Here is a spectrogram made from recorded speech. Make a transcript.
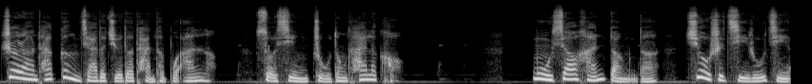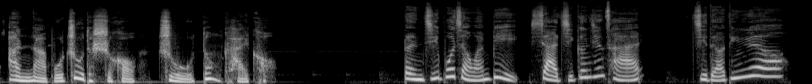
这让他更加的觉得忐忑不安了，索性主动开了口。穆萧寒等的就是季如锦按捺不住的时候主动开口。本集播讲完毕，下集更精彩，记得要订阅哦。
